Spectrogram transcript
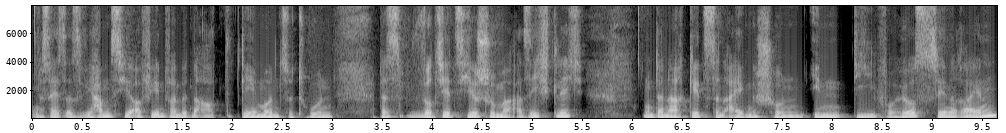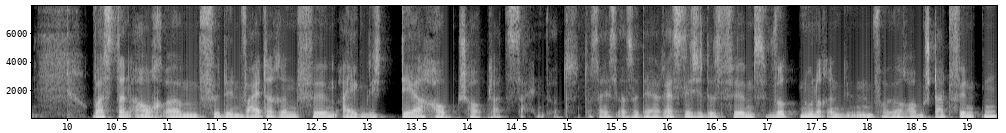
das heißt also, wir haben es hier auf jeden Fall mit einer Art Dämon zu tun. Das wird jetzt hier schon mal ersichtlich. Und danach geht es dann eigentlich schon in die Verhörszene rein, was dann auch ähm, für den weiteren Film eigentlich der Hauptschauplatz sein wird. Das heißt also, der restliche des Films wird nur noch in einem Verhörraum stattfinden.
